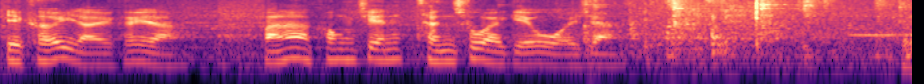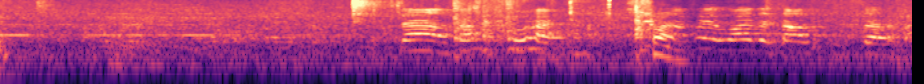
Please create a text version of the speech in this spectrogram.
也可以啦，也可以啦，把那个空间腾出来给我一下。这样算出来，算可以挖得到紫色吧？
